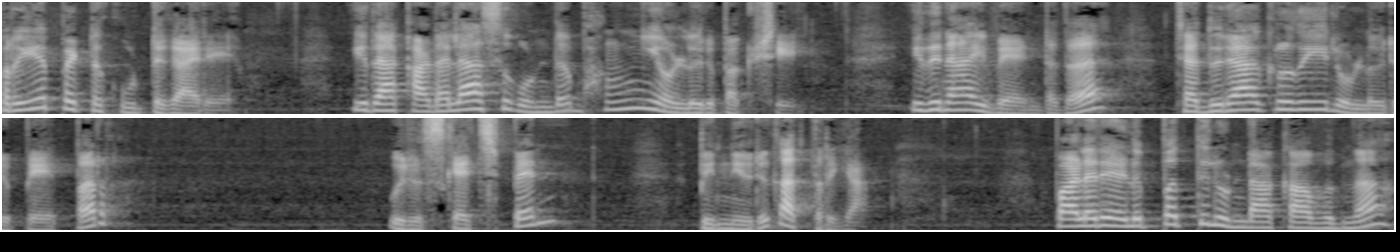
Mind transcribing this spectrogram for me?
പ്രിയപ്പെട്ട കൂട്ടുകാരെ ഇതാ കടലാസ് കൊണ്ട് ഭംഗിയുള്ളൊരു പക്ഷി. ഇതിനായി വേണ്ടത് ചതുരാകൃതിയിലുള്ള ഒരു പേപ്പർ ഒരു സ്കെച്ച് പെൻ പിന്നെ ഒരു കത്രിക. വളരെ എളുപ്പത്തിൽ ഉണ്ടാക്കാവുന്ന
